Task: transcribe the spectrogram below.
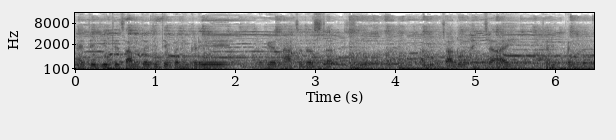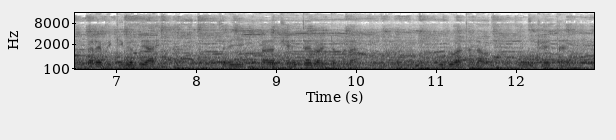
नाही ते जिथे चालतं तिथे पण इकडे वगैरे नाचत असतात. सो अजून चालू व्हायचं आहे. तरी पण बऱ्यापैकी गर्दी आहे. तरी खेळत खेळतायत वाटतं मला. बघू आता जाऊन हो खेळत आहे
